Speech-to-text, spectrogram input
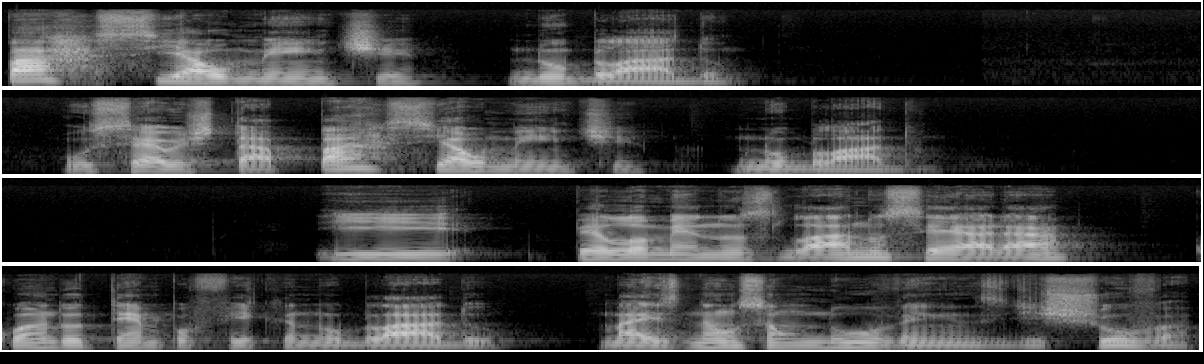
parcialmente nublado. O céu está parcialmente nublado. E, pelo menos lá no Ceará, quando o tempo fica nublado, mas não são nuvens de chuva,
